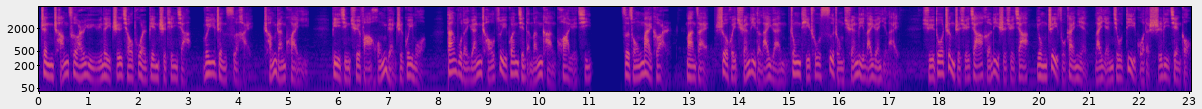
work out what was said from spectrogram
朕长策而欲宇内直敲扑而鞭笞天下。威震四海，诚然快意。毕竟缺乏宏远之规模，耽误了元朝最关键的门槛跨越期。自从迈克尔曼在《社会权力的来源》中提出四种权力来源以来，许多政治学家和历史学家用这组概念来研究帝国的实力建构。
